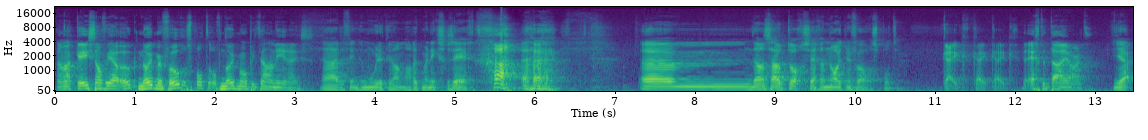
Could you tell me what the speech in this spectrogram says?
Nou, maar Kees, dan voor jou ook. Nooit meer vogels spotten of nooit meer op Italië-reis? Ja, dat vind ik een moeilijke dan. Had ik maar niks gezegd. Ehm, dan zou ik toch zeggen nooit meer vogels spotten. Kijk, kijk, kijk. De echte diehard. Ja.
